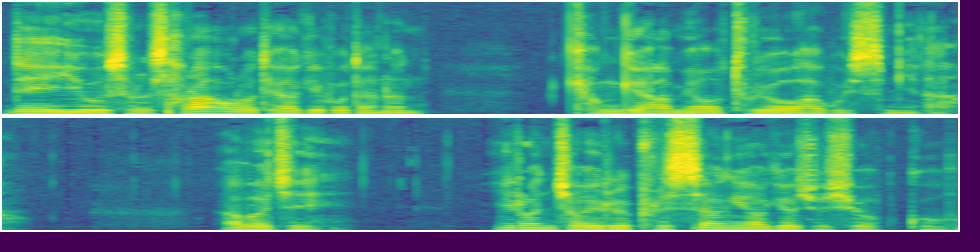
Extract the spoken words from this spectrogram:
내 이웃을 사랑으로 대하기보다는 경계하며 두려워하고 있습니다. 아버지, 이런 저희를 불쌍히 여겨 주시옵고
